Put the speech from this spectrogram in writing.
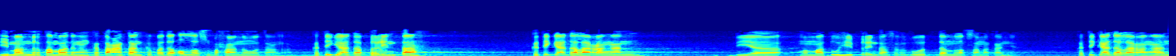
Iman bertambah dengan ketaatan kepada Allah Subhanahu wa taala. Ketika ada perintah, ketika ada larangan, dia mematuhi perintah tersebut dan melaksanakannya. Ketika ada larangan,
